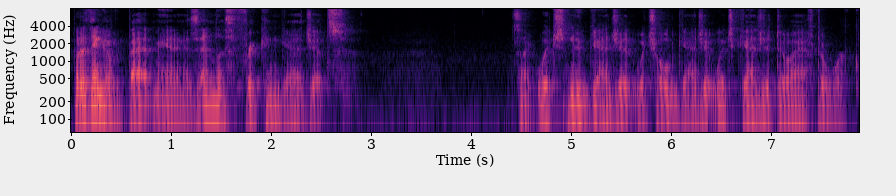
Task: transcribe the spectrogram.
But I think of Batman and his endless freaking gadgets. It's like which new gadget, which old gadget, which gadget do I have to work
